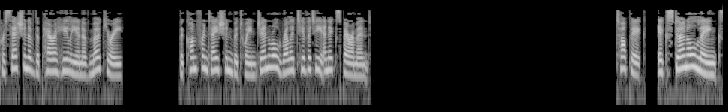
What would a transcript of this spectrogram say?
Precession of the perihelion of Mercury. The confrontation between general relativity and experiment. External links.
